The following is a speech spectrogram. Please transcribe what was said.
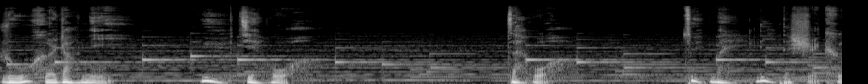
如何让你遇见我，在我最美丽的时刻？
